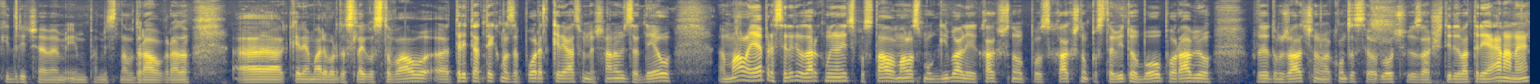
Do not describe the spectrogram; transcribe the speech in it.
Kidričevem in pa mislim na Dravogradu, uh, ker je Maribor doslej gostoval. Uh, tretja tekma zapored, ker je Jasmin Mešanovič zadev. Uh, malo je presenetil, da Darko Milanic postavil, malo smo gibali, kakšno, pos, kakšno postavitev bo uporabil proti Domžalčanom, na koncu se je odločil za 4-2-3-1. ne.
